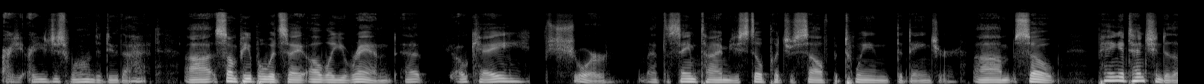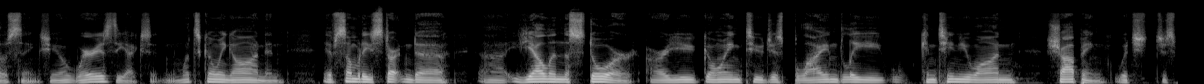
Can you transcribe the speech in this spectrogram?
Are you are you just willing to do that? Uh, some people would say, "Oh, well, you ran." Uh, okay, sure. At the same time, you still put yourself between the danger. Um, so, paying attention to those things. You know, where is the exit and what's going on, and if somebody's starting to uh, yell in the store, are you going to just blindly continue on shopping, which just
